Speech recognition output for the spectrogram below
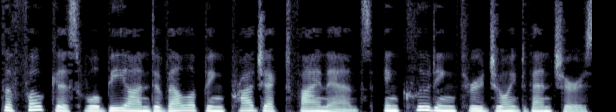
The focus will be on developing project finance, including through joint ventures.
